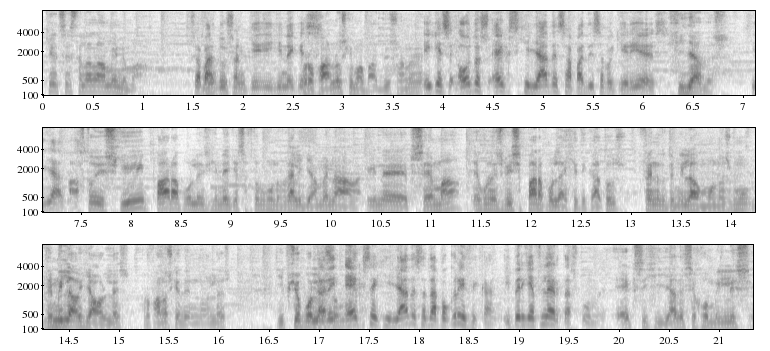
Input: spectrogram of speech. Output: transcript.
και έτσι έστελνα ένα μήνυμα. Σου απαντούσαν και οι γυναίκες. Προφανώς και μου απαντούσαν. Είχες όντως 6.000 απαντήσεις από κυρίες; Χιλιάδες. Χιλιάδες. Αυτό ισχύει. Πάρα πολλές γυναίκες αυτό που έχουν βγάλει για μένα είναι ψέμα. Έχουν σβήσει πάρα πολλά ηχητικά τους. Φαίνεται ότι μιλάω μόνος μου. Δεν μιλάω για όλες. Προφανώς και δεν είναι όλες. Οι πιο πολλές. Δηλαδή 6.000 ανταποκρίθηκαν. Υπήρχε φλερτ, ας πούμε. 6.000 έχω μιλήσει.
